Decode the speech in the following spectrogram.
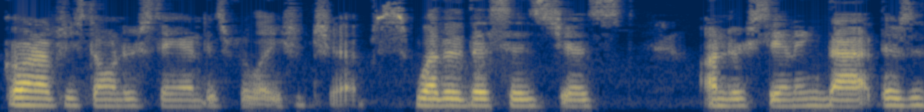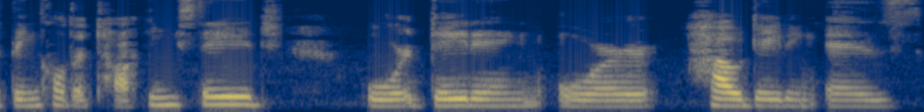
grown ups just don't understand is relationships. Whether this is just understanding that there's a thing called a talking stage, or dating, or how dating is,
